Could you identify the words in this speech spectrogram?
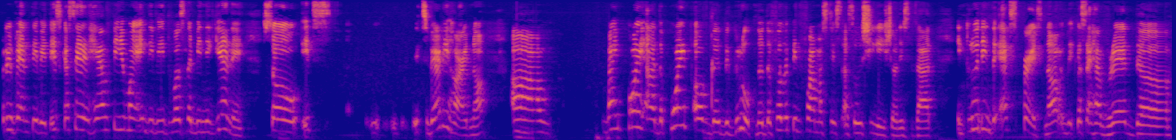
preventive it is kasi healthy yung mga individuals na binigyan eh. So it's it's very hard, no? Uh, my point, uh, the point of the, the group, no, the Philippine Pharmacists Association, is that including the experts, no, because I have read the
